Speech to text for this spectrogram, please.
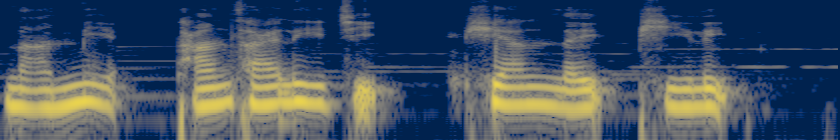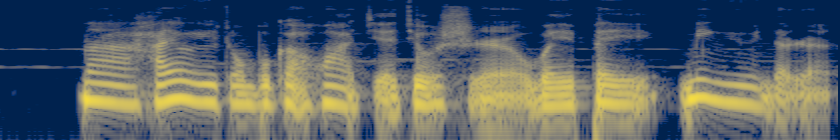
难灭。贪财利己，天雷霹雳。那还有一种不可化解，就是违背命运的人，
